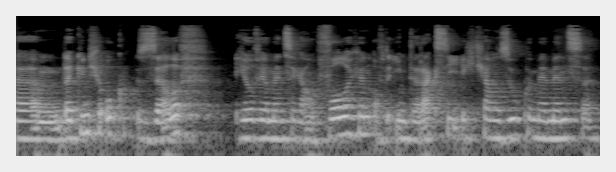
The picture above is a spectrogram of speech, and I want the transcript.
Um, dan kun je ook zelf heel veel mensen gaan volgen of de interactie echt gaan zoeken met mensen.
